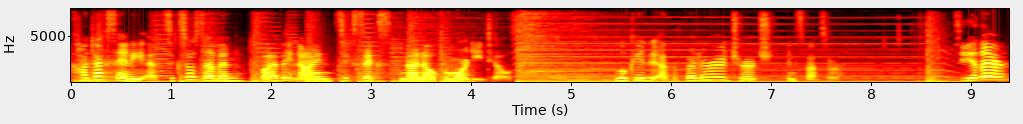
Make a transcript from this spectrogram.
Contact Sandy at 607-589-6690 for more details. Located at the Federated Church in Spencer. See you there!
